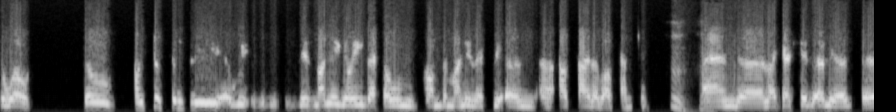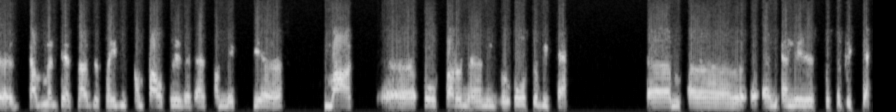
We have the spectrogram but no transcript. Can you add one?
the world. So consistently, we, there's money going back home from the money that we earn uh, outside of our country. Mm-hmm. And uh, like I said earlier, the government has now just made it compulsory that as from next year, March, uh, all foreign earnings will also be taxed um, uh, and, and there's a specific tax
